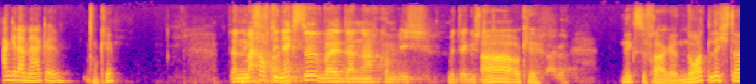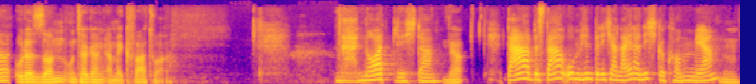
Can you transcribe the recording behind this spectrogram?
Angela Merkel. Okay. Dann nächste mach auch Frage. die nächste, weil danach komme ich mit der Geschichte. Ah, okay. Frage. Nächste Frage. Nordlichter oder Sonnenuntergang am Äquator? Na, Nordlichter. Ja. Da, bis da oben hin bin ich ja leider nicht gekommen mehr. Hm.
